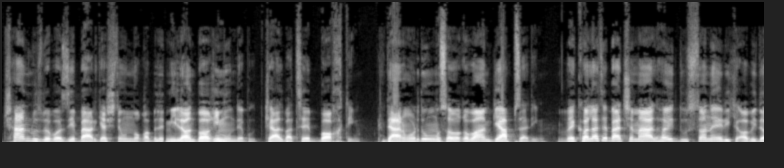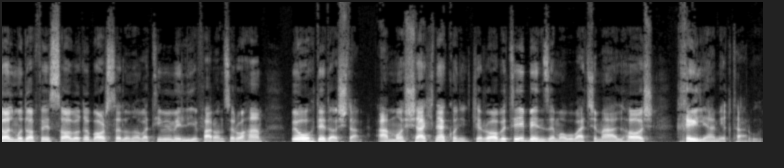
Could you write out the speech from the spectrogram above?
چند روز به بازی برگشت اون مقابل میلان باقی مونده بود که البته باختیم. در مورد اون مسابقه با هم گپ زدیم. وکالت بچه محل دوستان اریک آبیدال مدافع سابق بارسلونا و تیم ملی فرانسه رو هم به عهده داشتم. اما شک نکنید که رابطه بنزما با بچه محلهاش خیلی عمیق تر بود.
